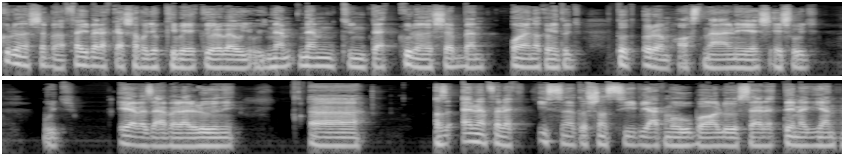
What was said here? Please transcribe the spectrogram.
különösebben a fegyverekkel sem vagyok kivékülve, úgy, úgy nem, nem tűntek különösebben olyanok, amit úgy tud öröm használni, és, és úgy, úgy élvezel vele lőni. Az ellenfelek iszonyatosan szívják magukba a lőszerre, tényleg ilyen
